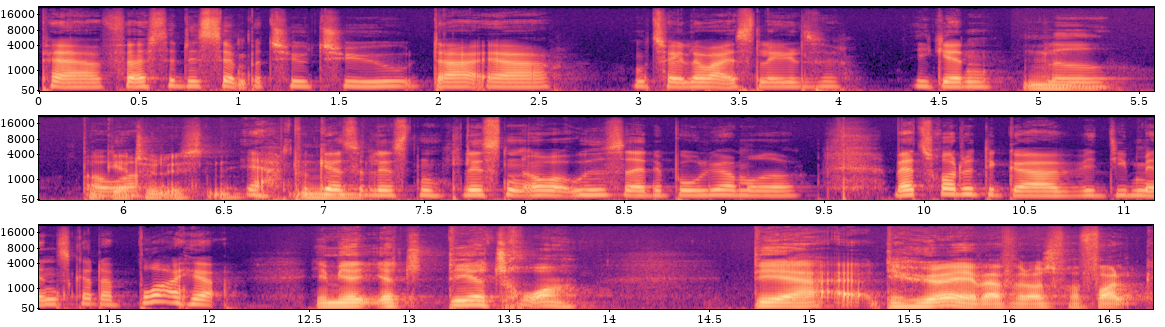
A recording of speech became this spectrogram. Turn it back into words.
per 1. december 2020, der er Motalervej Slagelse igen blevet På over, ghetto-listen. ja, på mm. ghetto-listen, listen over udsatte boligområder. Hvad tror du, det gør ved de mennesker, der bor her? Jamen, jeg, jeg, det jeg tror, det er, det hører jeg i hvert fald også fra folk,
